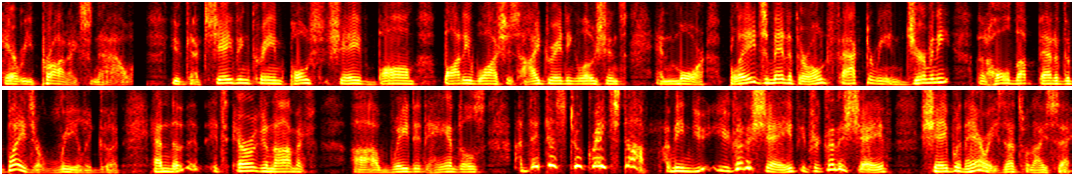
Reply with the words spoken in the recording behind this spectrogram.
hairy products now. You've got shaving cream, post shave balm, body washes, hydrating lotions, and more. Blades made at their own factory in Germany that hold up better. The blades are really good, and the it's ergonomic. Uh, weighted handles. Uh, They just do great stuff. I mean, you, you're going to shave. If you're going to shave, shave with Harry's. That's what I say.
